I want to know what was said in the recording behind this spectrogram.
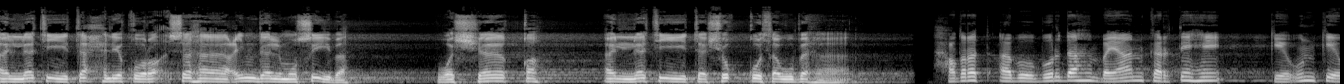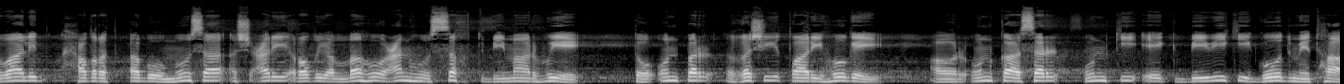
التي تحلق رأسها عند المصيبة والشاقة التي تشق ثوبها. حضرت ابو بردہ بیان کرتے ہیں کہ ان کے والد حضرت ابو موسا اشعری رضی اللہ عنہ سخت بیمار ہوئے، تو ان پر غشی طاری ہو گئی اور ان کا سر ان کی ایک بیوی کی گود میں تھا۔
